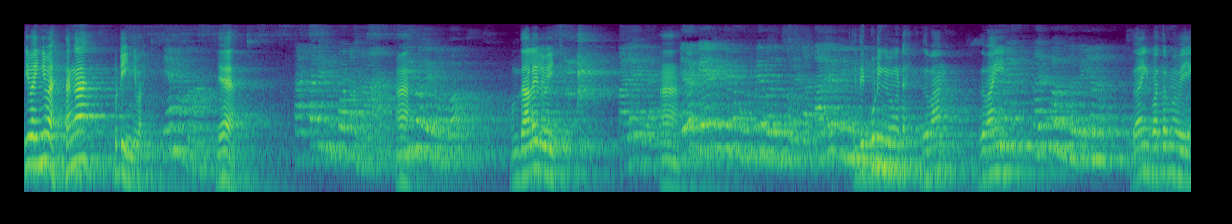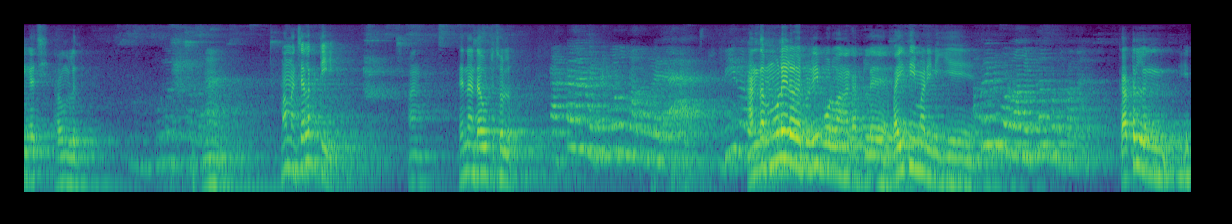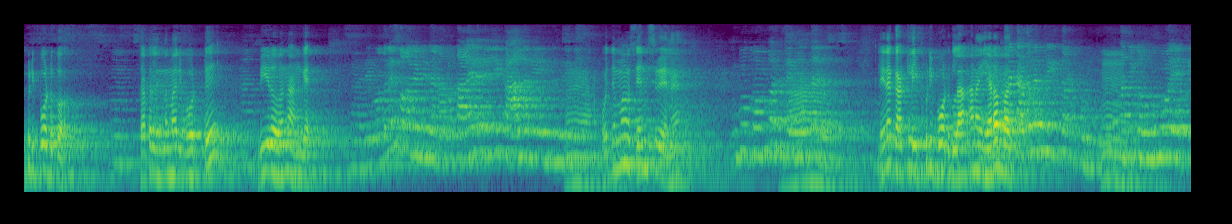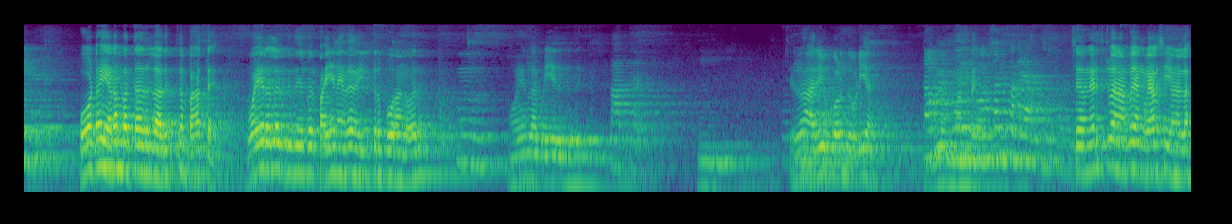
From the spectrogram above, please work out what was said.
இங்கே வா இங்கே வா தங்க. குட்டி இங்கே வா. ஏ. ஆ. உன் தலையில் வைச்சு ஆ. இது பிடிங்க இவங்ககிட்ட இது வாங்க. இது வாங்கி. இது வாங்கி பத்திரமா வை எங்காச்சு. அவங்களுக்கு ம். மாமா செல்லக்குட்டி. வாங்க. என்ன டவுட்டு சொல்லு. அந்த மூலையில் எப்படி போடுவாங்க கட்டில். பைத்தியமாடி இன்னைக்கு. கட்டில் இப்படி போட்டுக்கோ. கட்டில் இந்த மாதிரி போட்டு பீரோ வந்து அங்கே. கொஞ்சமாக சென்ஸ் வேணும். இல்லைன்னா கட்டில் இப்படி போட்டுக்கலாம். ஆனால் இடம் பத் போட்டால் இடம் பத்தாதுல்ல அதுக்கு தான் பார்த்தேன். ஒயரெல்லாம் இருக்குது இப்போ பையனை தான் இழுத்துட்டு போகிறாங்க வரு ஒயரில் அப்படியே இருக்குது. சரிதான் அறிவு குழந்து ஒடியா. மண்டை. சரி அவனை எடுத்துட்டு வா நான் போய் அங்கே வேலை செய்வேன் நல்லா.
